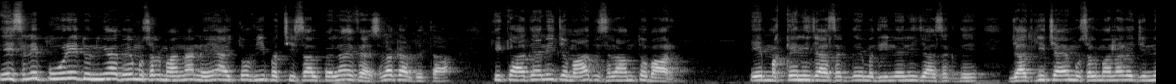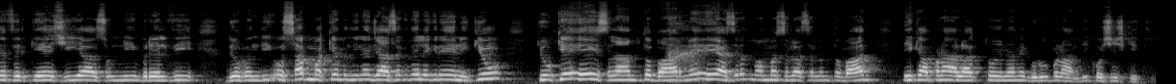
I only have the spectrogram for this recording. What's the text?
ਇਸ ਲਈ ਪੂਰੀ ਦੁਨੀਆ ਦੇ ਮੁਸਲਮਾਨਾਂ ਨੇ ਅੱਜ ਤੋਂ 20-25 ਸਾਲ ਪਹਿਲਾਂ ਇਹ ਫੈਸਲਾ ਕਰ ਦਿੱਤਾ ਕਿ ਕਾਦੀਆਨੀ ਜਮਾਤ ਇਸਲਾਮ ਤੋਂ ਬਾਹਰ ਹੈ। ਇਹ ਮੱਕੇ ਨਹੀਂ ਜਾ ਸਕਦੇ, ਮਦੀਨੇ ਨਹੀਂ ਜਾ ਸਕਦੇ। ਜਦ ਕਿ ਚਾਹੇ ਮੁਸਲਮਾਨਾਂ ਦੇ ਜਿੰਨੇ ਫਿਰਕੇ ਹੈ, ਸ਼ੀਆ, ਸੁੰਨੀ, ਬਰੇਲਵੀ, ਦਿਓਬੰਦੀ, ਉਹ ਸਭ ਮੱਕੇ, ਮਦੀਨੇ ਜਾ ਸਕਦੇ, ਲੇਕਿਨ ਇਹ ਨਹੀਂ। ਕਿਉਂ? ਕਿਉਂਕਿ ਇਹ ਇਸਲਾਮ ਤੋਂ ਬਾਹਰ ਨੇ। ਇਹ ਹਜ਼ਰਤ ਮੁਹੰਮਦ ਸੱਲੱਲਾਹੁ ਅਲੈਹਿ ਵਸੱਲਮ ਤੋਂ ਬਾਅਦ ਇੱਕ ਆਪਣਾ ਅਲੱਗ ਤੋਂ ਇਹਨਾਂ ਨੇ ਗੁਰੂ ਬਣਾਉਣ ਦੀ ਕੋਸ਼ਿਸ਼ ਕੀਤੀ।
